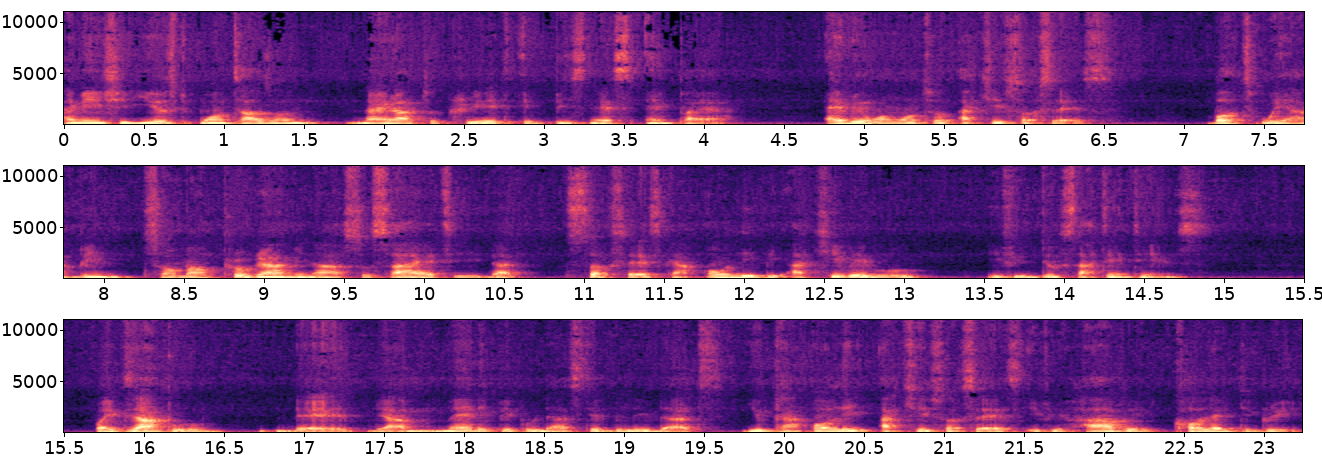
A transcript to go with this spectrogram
I mean, she used 1,000 naira to create a business empire. Everyone wants to achieve success, but we have been somehow programmed in our society that success can only be achievable if you do certain things. For example, there, there are many people that still believe that you can only achieve success if you have a college degree.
